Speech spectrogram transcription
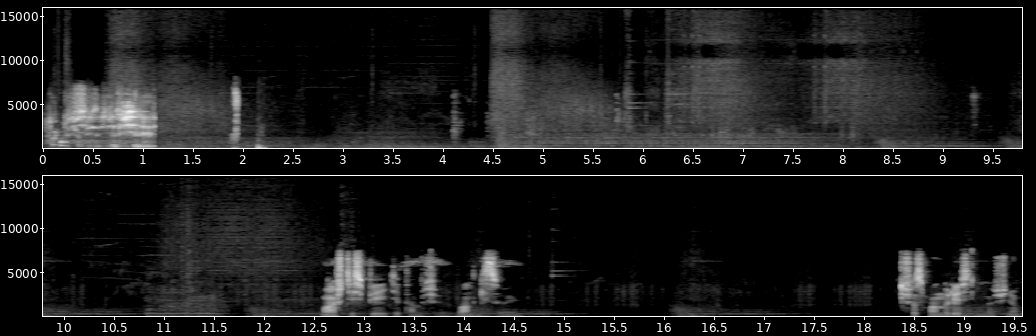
Так, все все, здесь. все. Мажьтесь, пейте там все, банки свои. Сейчас ману резнем начнем.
